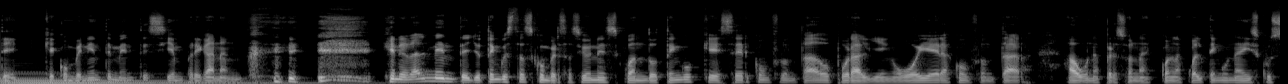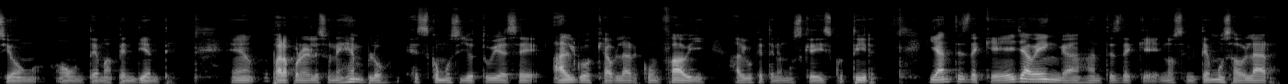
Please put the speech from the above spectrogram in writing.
Que convenientemente siempre ganan. Generalmente yo tengo estas conversaciones cuando tengo que ser confrontado por alguien o voy a ir a confrontar a una persona con la cual tengo una discusión o un tema pendiente. Eh, para ponerles un ejemplo, es como si yo tuviese algo que hablar con Fabi, algo que tenemos que discutir. Y antes de que ella venga, antes de que nos sentemos a hablar,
